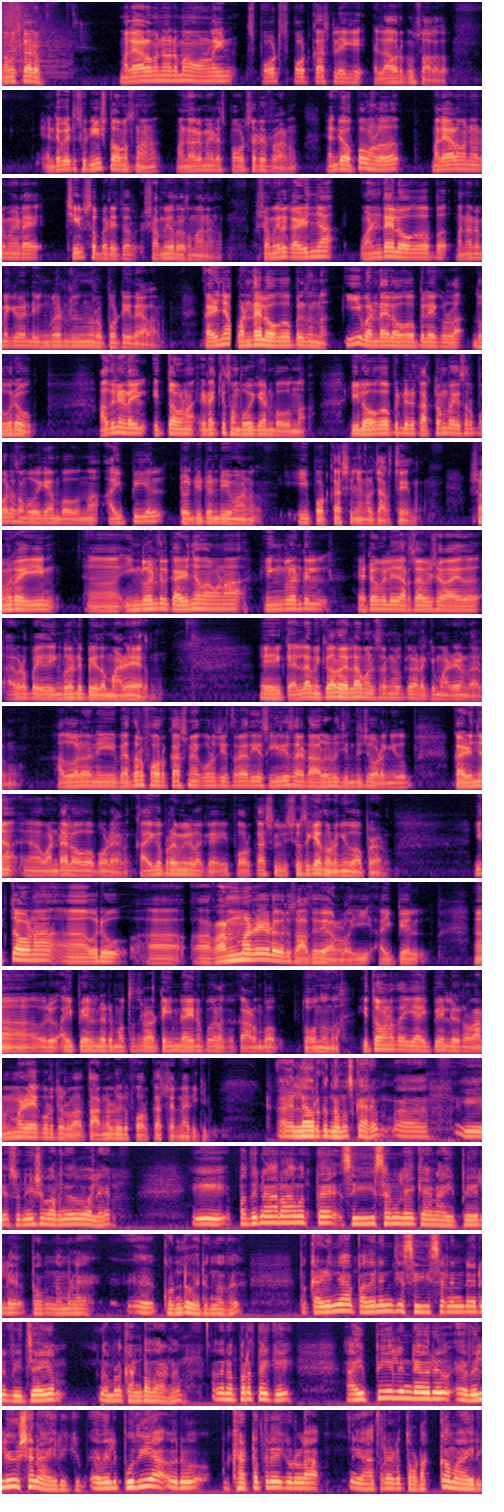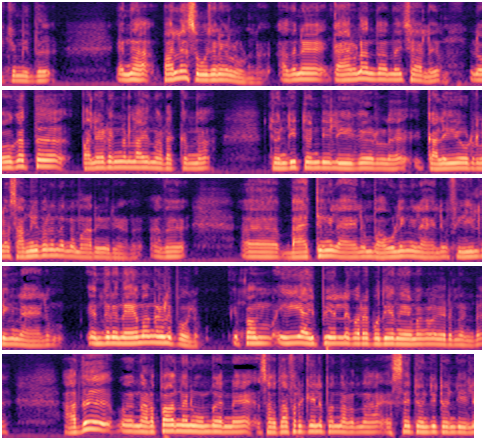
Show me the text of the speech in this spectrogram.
നമസ്കാരം. Malayala Manorama online sports പോഡ്കാസ്റ്റിലേക്ക് എല്ലാവർക്കും സ്വാഗതം. എന്റെ പേര് സുനീഷ് തോമസ് എന്നാണ് മനോരമയുടെ സ്പോർട്സ് എഡിറ്ററാണ്. എന്റെ ഒപ്പമുള്ളത് മലയാള മനോരമയുടെ ചീഫ് സബ് എഡിറ്റർ ഷമീർ റഹ്മാനാണ്. ഷമീർ കഴിഞ്ഞ വൺ ഡേ ലോകകപ്പ് മനോരമയ്ക്ക് വേണ്ടി ഇംഗ്ലണ്ടിൽ നിന്ന് റിപ്പോർട്ട് ചെയ്ത ആളാണ്. കഴിഞ്ഞ വൺ ഡേ ലോകകപ്പിൽ നിന്ന് ഈ വൺ ഡേ ലോകകപ്പിലേക്കുള്ള ദൂരവും അതിനിടയിൽ ഇത്തവണ ഇടയ്ക്ക് സംഭവിക്കാൻ പോകുന്ന ഈ ലോകകപ്പിന്റെ ഒരു കർട്ടൺ റൈസർ പോലെ സംഭവിക്കാൻ പോകുന്ന ഐ പി എൽ ട്വന്റി ട്വന്റിയുമാണ് ഈ പോഡ്കാസ്റ്റിൽ ഞങ്ങൾ ചർച്ച ചെയ്യുന്നത്. ഷമീറ ഈ ഇംഗ്ലണ്ടിൽ കഴിഞ്ഞ തവണ ഇംഗ്ലണ്ടിൽ ഏറ്റവും വലിയ ചർച്ചാ വിഷയമായത് അവിടെ പെയ്ത് ഇംഗ്ലണ്ടിൽ പെയ്ത മഴയായിരുന്നു. ഈ എല്ലാ മിക്കവാറും എല്ലാ മത്സരങ്ങൾക്കും ഇടയ്ക്ക് മഴയുണ്ടായിരുന്നു. അതുപോലെ തന്നെ ഈ വെതർ ഫോർകാസ്റ്റിനെ കുറിച്ച് ഇത്രയധികം സീരിയസ് ആയിട്ട് ആളുകൾ ചിന്തിച്ചു തുടങ്ങിയതും കഴിഞ്ഞ വൺ ഡേ ലോകകപ്പോടെയാണ്. കായിക പ്രേമികളൊക്കെ ഈ ഫോർകാസ്റ്റിൽ വിശ്വസിക്കാൻ തുടങ്ങിയതും അപ്പോഴാണ്. ഇത്തവണ ഒരു റൺ റൺമഴയുടെ ഒരു സാധ്യതയാണല്ലോ ഈ ഐ പി എൽ ഒരു ഐ പി എല്ലിന്റെ ഒരു മൊത്തത്തിലുള്ള ടീം ലൈനപ്പുകളൊക്കെ കാണുമ്പോൾ തോന്നുന്നത്. ഇത്തവണത്തെ ഈ ഐ പി എല്ലിൽ ഒരു റൺമഴയെക്കുറിച്ചുള്ള താങ്കളുടെ ഒരു ഫോർകാസ്റ്റ് എന്നായിരിക്കും. എല്ലാവർക്കും നമസ്കാരം. ഈ സുനീഷ് പറഞ്ഞതുപോലെ ഈ പതിനാറാമത്തെ സീസണിലേക്കാണ് ഐ പി എല്ലിൽ ഇപ്പം നമ്മളെ കൊണ്ടുവരുന്നത്. ഇപ്പം കഴിഞ്ഞ പതിനഞ്ച് സീസണിന്റെ ഒരു വിജയം നമ്മൾ കണ്ടതാണ്. അതിനപ്പുറത്തേക്ക് ഐ പി എല്ലിന്റെ ഒരു എവല്യൂഷൻ ആയിരിക്കും. പുതിയ ഒരു ഘട്ടത്തിലേക്കുള്ള യാത്രയുടെ തുടക്കമായിരിക്കും ഇത് എന്ന പല സൂചനകളുണ്ട്. അതിന് കാരണം എന്താണെന്ന് വെച്ചാൽ ലോകത്ത് പലയിടങ്ങളിലായി നടക്കുന്ന ട്വന്റി ട്വന്റി ലീഗുകളിൽ കളിയോടുള്ള സമീപനം തന്നെ മാറി വരികയാണ്. അത് ബാറ്റിങ്ങിലായാലും ബൗളിങ്ങിലായാലും ഫീൽഡിങ്ങിലായാലും എന്തിന് നിയമങ്ങളിൽ പോലും. ഇപ്പം ഈ ഐ പി എല്ലിൽ കുറേ പുതിയ നിയമങ്ങൾ വരുന്നുണ്ട്. അത് നടപ്പാകുന്നതിന് മുമ്പ് തന്നെ സൗത്ത് ആഫ്രിക്കയിൽ ഇപ്പം നടന്ന എസ് എ ട്വന്റി ട്വന്റിയിൽ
